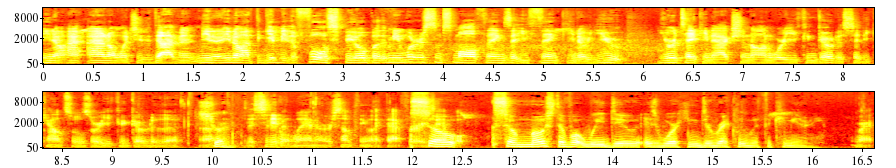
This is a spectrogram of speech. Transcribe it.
you know I, I don't want you to dive in you know you don't have to give me the full spiel but i mean what are some small things that you think you know you you're taking action on where you can go to city councils or you could go to the um, Sure. the city of atlanta or something like that for So, example so most of what we do is working directly with the community. right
